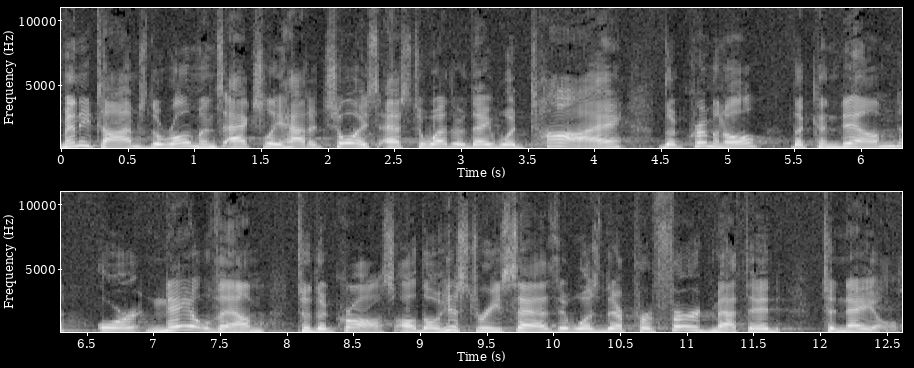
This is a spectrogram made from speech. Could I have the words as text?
Many times the Romans actually had a choice as to whether they would tie the criminal, the condemned, or nail them to the cross, although history says it was their preferred method to nail.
